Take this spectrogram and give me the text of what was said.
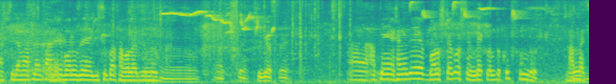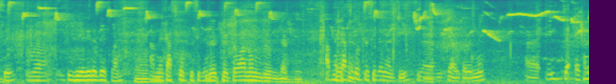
আসছিলাম আপনার পানের যে কিছু কথা বলার জন্য। আচ্ছা ঠিক আছে। আপনি এখানে যে বরজটা করছেন দেখলাম তো খুব সুন্দর। ভালো লাগছে। আমরা একটু ঘুরে ঘুরে দেখলাম। আপনি কাজ করতেছিলেন। দেখতে তো আনন্দই লাগবে। আপনি কাজ করতেছিলেন আর কি। খেয়াল করেননি। এই এখানে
